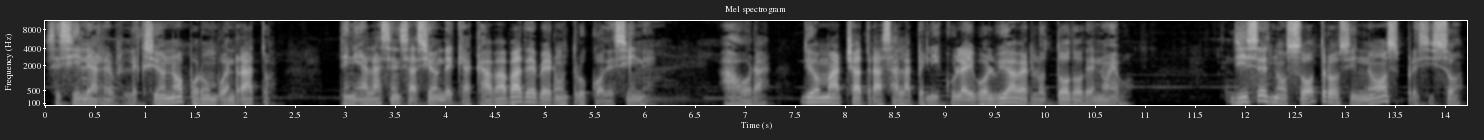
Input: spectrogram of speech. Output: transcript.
Cecilia reflexionó por un buen rato. Tenía la sensación de que acababa de ver un truco de cine. Ahora dio marcha atrás a la película y volvió a verlo todo de nuevo. Dices nosotros y nos, precisó.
